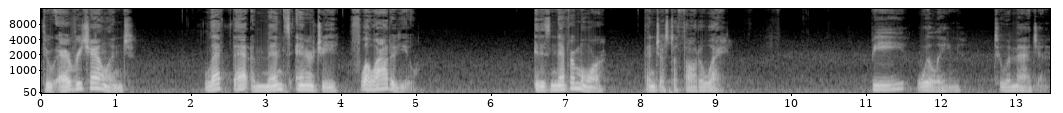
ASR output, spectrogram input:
through every challenge, let that immense energy flow out of you. It is never more than just a thought away. Be willing to imagine.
